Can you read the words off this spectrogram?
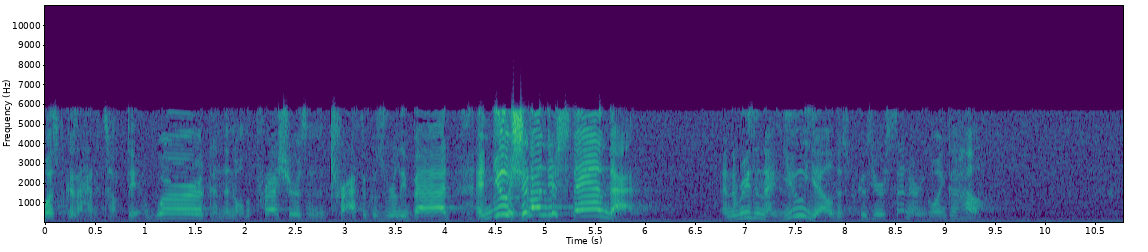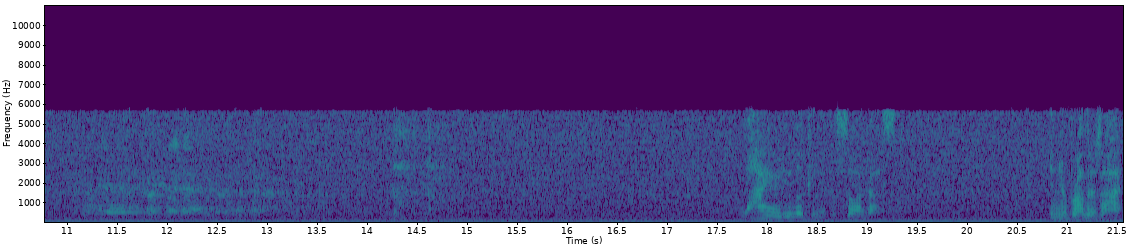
was because I had a tough day at work and then all the pressures and the traffic was really bad. And you should understand that. And the reason that you yelled is because you're a sinner and going to hell. Why are you looking at the sawdust in your brother's eye?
